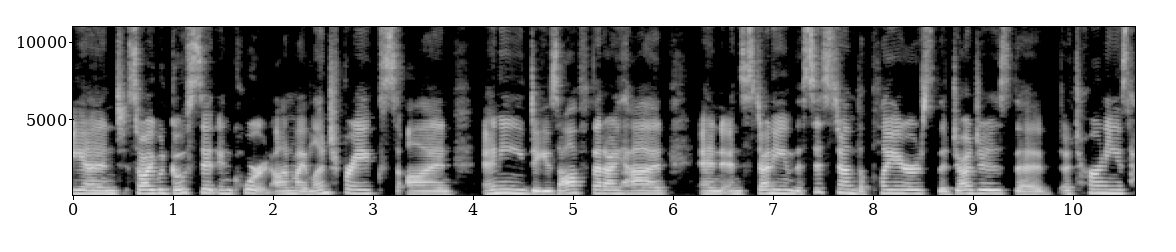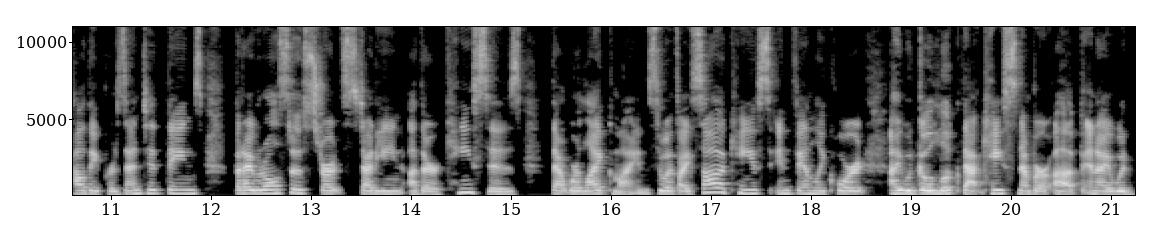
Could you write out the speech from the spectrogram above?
And so I would go sit in court on my lunch breaks, on any days off that I had, and, and studying the system, the players, the judges, the attorneys, how they presented things. But I would also start studying other cases that were like mine. So if I saw a case in family court, I would go look that case number up and I would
